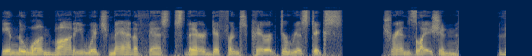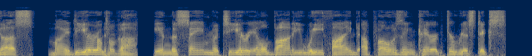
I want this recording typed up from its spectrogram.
in the one body which manifests their different characteristics. Translation Thus, my dear Uddhava, in the same material body we find opposing characteristics,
